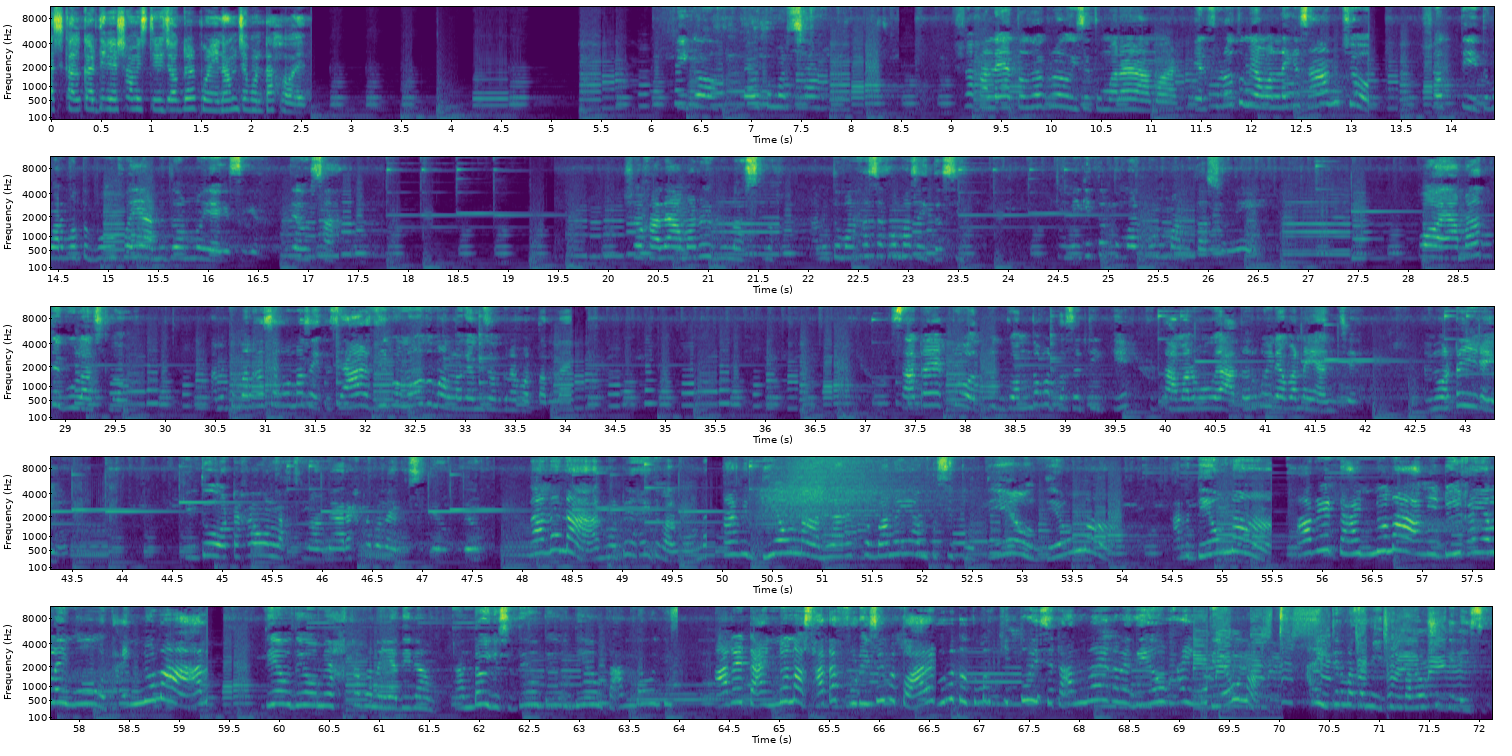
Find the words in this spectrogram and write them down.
আজকালকার দিনে স্বামী স্ত্রীর ঝগড়ার পরিণাম যেমনটা হয়। সকালে এত ঝগড়া হয়েছে তোমার আর আমার। এরপরেও তুমি আমার লাগে চা সত্যি, তোমার মতো বউ পাইয়ে আমি জন্ম হয়ে গেছি সকালে আমারই ভুল আসলো। আমি তোমার কাছে ক্ষমা চাইতেছি। তুমি কি তো তোমার ভুল মানতাছো নি? কয় আমার তো ভুল আসলো আমি তোমার কাছে ক্ষমা চাইতেছি, আর জীবনেও তোমার লগে আমি ঝগড়া করতাম না। চাটা একটু অদ্ভুত গন্ধ করতেছে ঠিকই, কিন্তু আমার বউ আদর কইরা বানাই আনছে। আমি ওটাই খাইব। কিন্তু ওটা খাওয়ার না, আমি আর একটা বানাই না না না, আমি ওটাই খাইতে পারব না। আমি দেও না, আমি আর একটা বানাই আনতেছি তো, দেও দেও না। আরে দেও না। আরে টাইন্য না, আমি দুই খাইয়া দেও দেও, আমি আঁকা বানাইয়া দিলাম। ঠান্ডা হয়ে গেছে, দেও দেও দেও ঠান্ডা হয়ে গেছে। আরে টাইন্য না সাটা ফুড়িছে তো আরে পুরো তো, তোমার কি তো হয়েছে ঠান্ডা এখানে, দেও খাই দেও না। আরে এটার মাঝে আমি ইটের ওষুধ দিলেছি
